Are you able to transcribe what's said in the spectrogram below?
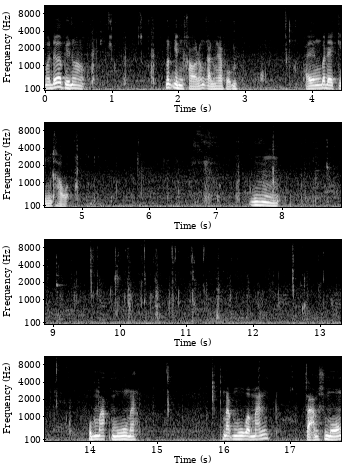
มาเด้อพี่น้องมากินเขาน้ำกันครับผมใครยังไม่ได้กินเขาอืมผมมักหมูไหมมักหมูประมาณสามชั่วโมง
